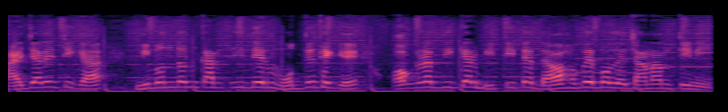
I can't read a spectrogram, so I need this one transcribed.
ফাইজারের টিকা নিবন্ধনকারীদের মধ্যে থেকে অগ্রাধিকার ভিত্তিতে দেওয়া হবে বলে জানান তিনি।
